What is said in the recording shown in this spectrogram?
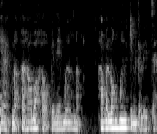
ยากเนาะค่ะเฮาบ่เข้าไปในเมืองเนาะเฮามาลงมือกินกันเลยจ้ะ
